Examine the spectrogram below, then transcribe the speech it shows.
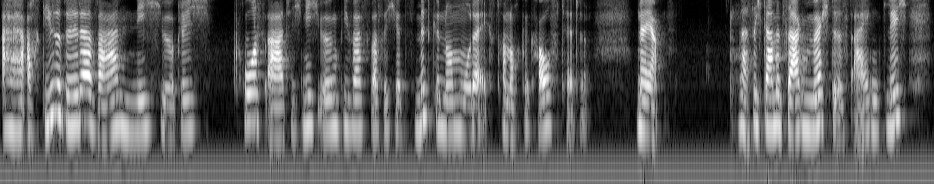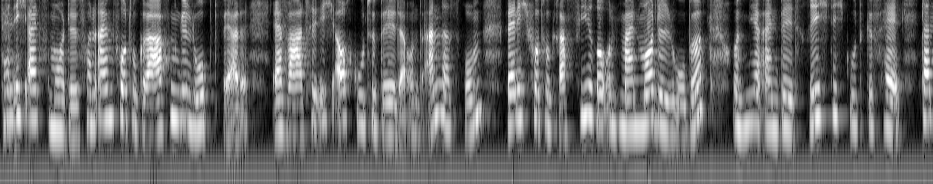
Aber auch diese Bilder waren nicht wirklich großartig, nicht irgendwie was, was ich jetzt mitgenommen oder extra noch gekauft hätte. Naja, was ich damit sagen möchte, ist eigentlich, wenn ich als Model von einem Fotografen gelobt werde, erwarte ich auch gute Bilder. Und andersrum, wenn ich fotografiere und mein Model lobe und mir ein Bild richtig gut gefällt, dann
